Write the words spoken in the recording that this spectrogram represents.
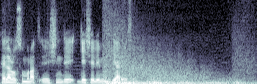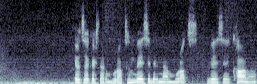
Helal olsun Murat. E, şimdi geçelim diğer vs. Evet arkadaşlar Murat'ın vs'lerinden Murat vs Kaan'a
